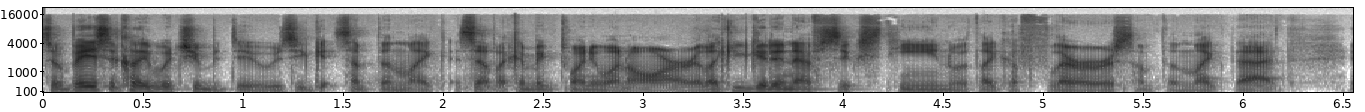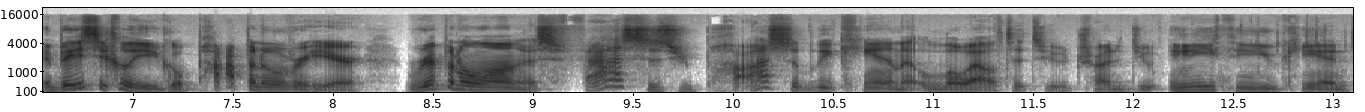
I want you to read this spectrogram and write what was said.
So basically, what you would do is you get something like I said, like a MiG 21R, like you get an F 16 with like a flare or something like that. And basically, you go popping over here, ripping along as fast as you possibly can at low altitude, trying to do anything you can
